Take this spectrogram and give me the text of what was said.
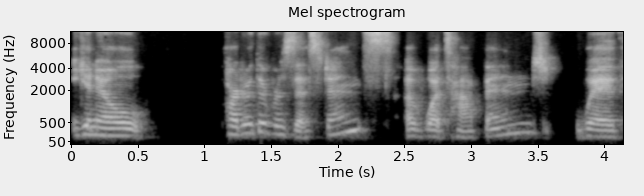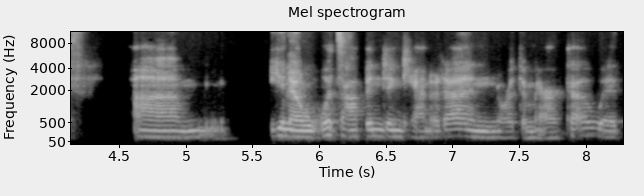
you know, part of the resistance of what's happened with um, you know what's happened in canada and north america with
